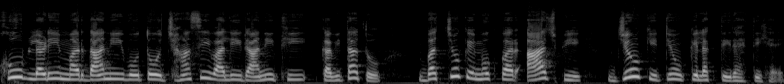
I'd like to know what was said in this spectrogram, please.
खूब लड़ी मर्दानी वो तो झांसी वाली रानी थी, कविता तो बच्चों के मुख पर आज भी ज्यों की त्यों किलकती रहती है।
